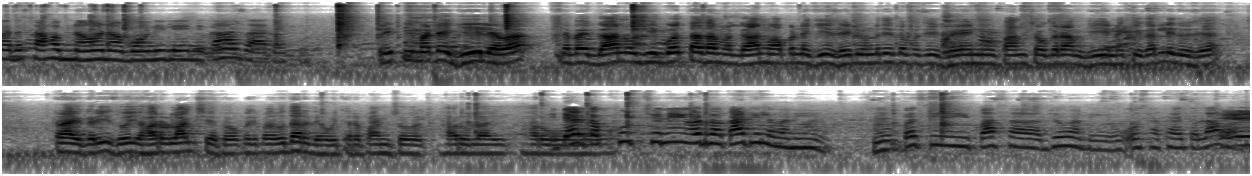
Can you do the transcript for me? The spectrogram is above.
મારા સાહેબ નવા નવા બોની લઈને ક્યાં જા રહે છે? પ્રીતિ માટે ઘી લેવા. ને ભાઈ ગાનું ઘી ગોતતા હતા પણ ગાનું આપણને ઘી જડ્યું નથી તો પછી ભેણનું પાંચસો ગ્રામ ઘી નક્કી કરી લીધું છે. ટ્રાય કરી જોઈએ સારું લાગશે તો પછી પાછું વધારે દેવું ત્યારે પાંચસો સારું લાગે સારું ત્યારે તો ખૂટ છે નહીં અડધા કાઢી લેવાની? પછી પાછા જોવાની ઓછા થાય તો લાવો. એ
